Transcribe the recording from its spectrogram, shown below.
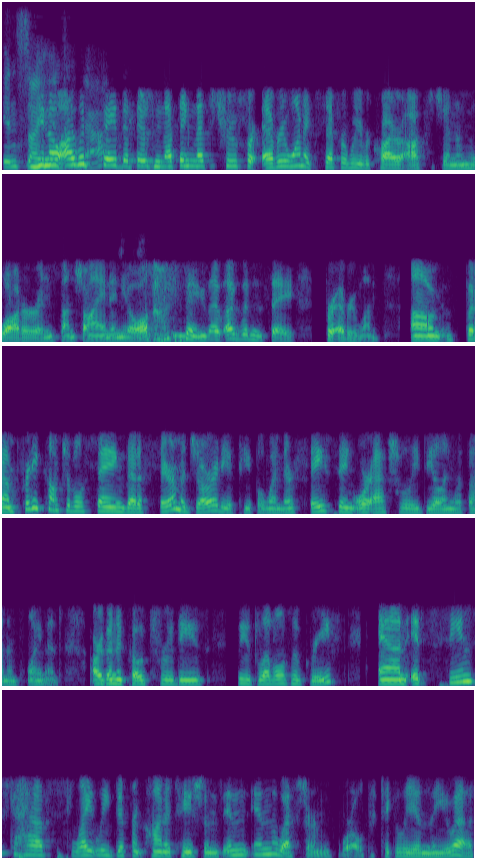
insight You know, I would that? say that there's nothing that's true for everyone except for we require oxygen and water and sunshine and, you know, all those things. I, I wouldn't say for everyone. Um, but I'm pretty comfortable saying that a fair majority of people, when they're facing or actually dealing with unemployment, are going to go through these, these levels of grief. And it seems to have slightly different connotations in, in the Western world, particularly in the US.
